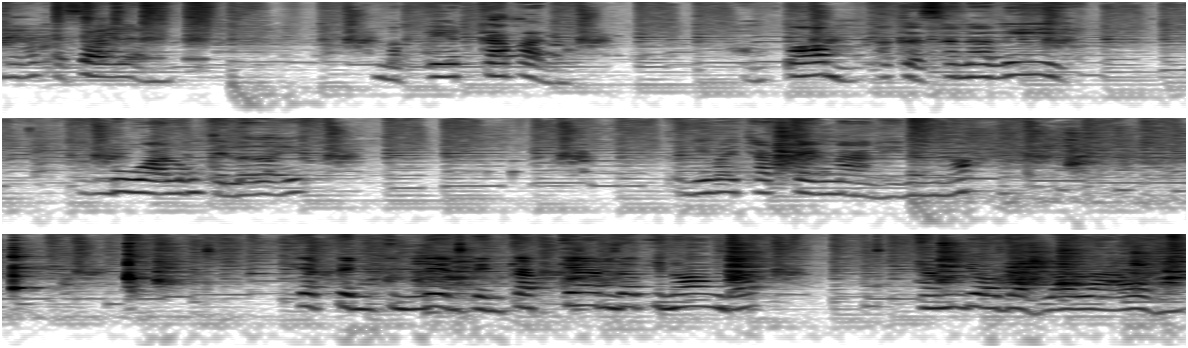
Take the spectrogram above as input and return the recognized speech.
แล้วก็ใส่อันหมักเพชรกับอันหอมป้อมแล้วก็ซานารี่บัวลงไปเลยตันนี้ไว้ชักแตงนาหน่อยนึ่งเนาะแค่เป็นกินเล่นเป็นกับแก้มเด้อพี่น้องเด้อน้ำยอแบบลาวๆอะนะ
